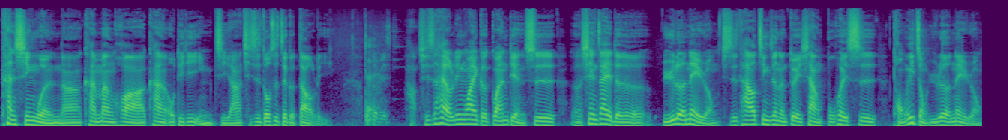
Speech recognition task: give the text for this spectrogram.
看新闻啊，看漫画啊，看 OTT 影集啊，其实都是这个道理。对。好，其实还有另外一个观点是，呃，现在的娱乐内容其实它要竞争的对象不会是同一种娱乐内容，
